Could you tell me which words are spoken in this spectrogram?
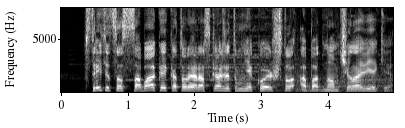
— «встретиться с собакой, которая расскажет мне кое-что об одном человеке».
